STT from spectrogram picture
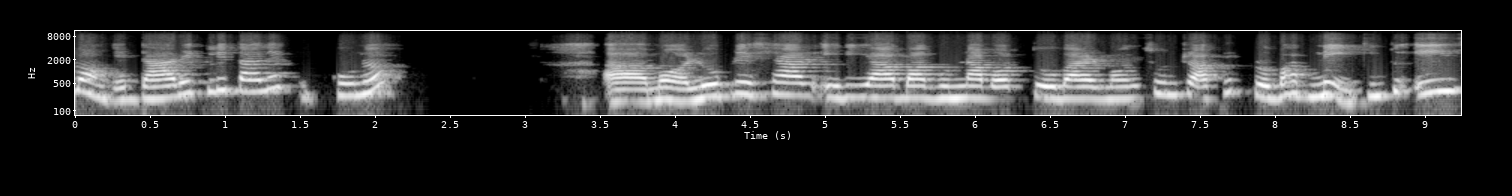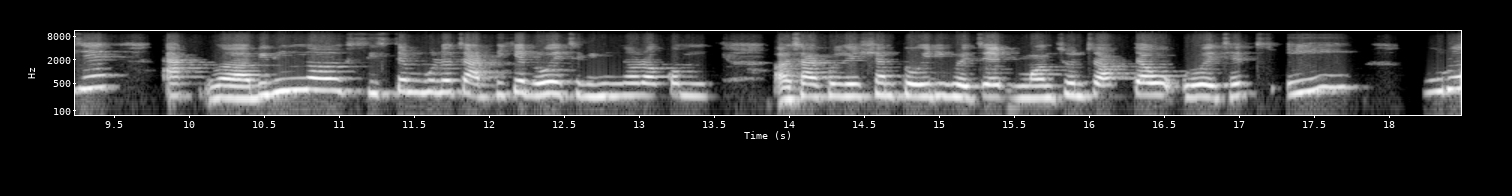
উত্তরবঙ্গে ডাইরেক্টলি তাহলে কোনো লো প্রেশার এরিয়া বা ঘূর্ণাবর্ত বা মনসুন ট্রাফিক প্রভাব নেই। কিন্তু এই যে বিভিন্ন সিস্টেমগুলো চারদিকে রয়েছে, বিভিন্ন রকম সার্কুলেশন তৈরি হয়েছে মনসুন ট্রাফটাও রয়েছে, এই পুরো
